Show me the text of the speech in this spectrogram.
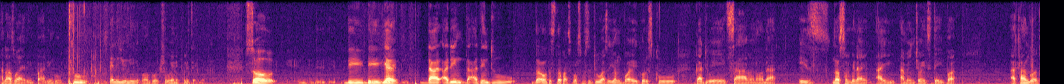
and that's why I didn't I didn't go through any uni or go through any polytechnic. So the the yeah that I didn't that I didn't do the other stuff I was supposed to do as a young boy, go to school, graduate, serve, and all that is not something I I am enjoying today. But I thank God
